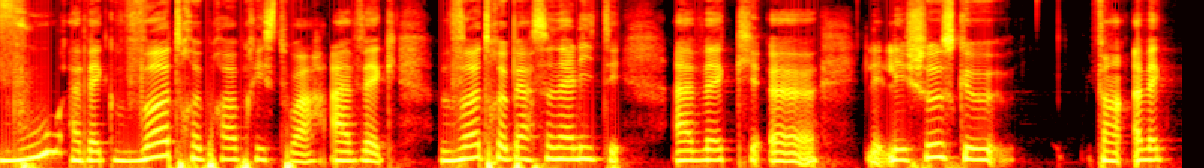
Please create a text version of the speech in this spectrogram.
vous avec votre propre histoire, avec votre personnalité, avec euh, les, les choses que, enfin, avec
